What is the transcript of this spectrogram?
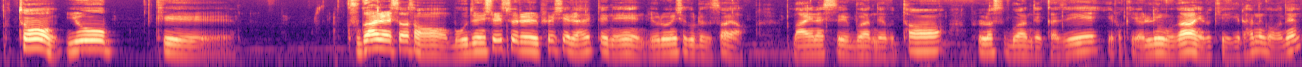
보통 요 그 구간을 써서 모든 실수를 표시를 할 때는 이런 식으로도 써요. 마이너스 무한대부터 플러스 무한대까지 이렇게 열린 구간 이렇게 얘기를 하는 거거든.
